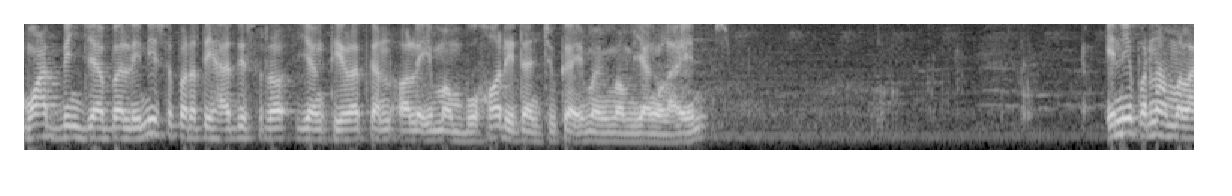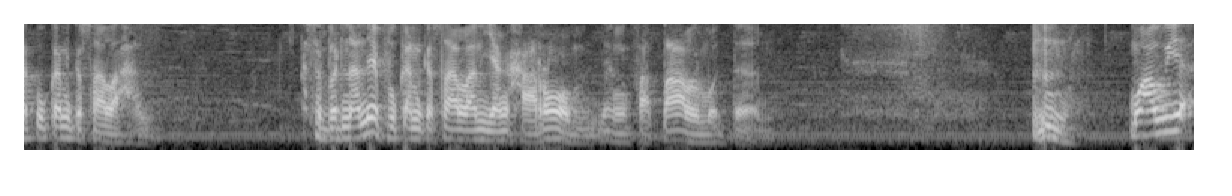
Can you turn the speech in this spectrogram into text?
Mu'ad bin Jabal ini seperti hadis yang diriwayatkan oleh Imam Bukhari dan juga imam-imam yang lain. Ini pernah melakukan kesalahan. Sebenarnya bukan kesalahan yang haram, yang fatal modern. Muawiyah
